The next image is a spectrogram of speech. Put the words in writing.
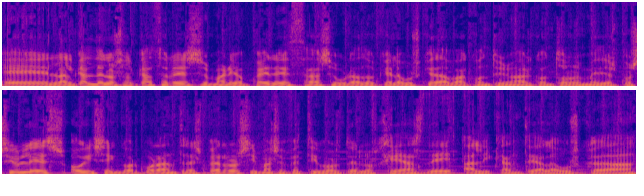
El alcalde de los Alcázares, Mario Pérez, ha asegurado que la búsqueda va a continuar con todos los medios posibles. Hoy se incorporan tres perros y más efectivos de los GEAS de Alicante a la búsqueda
